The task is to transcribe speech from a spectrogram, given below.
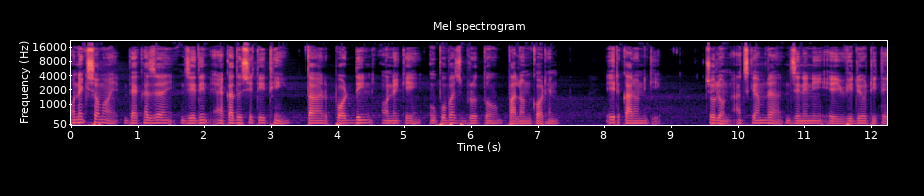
অনেক সময় দেখা যায় যেদিন একাদশী তিথি, তার পরদিন অনেকে উপবাস ব্রত পালন করেন। এর কারণ কি? চলুন আজকে আমরা জেনে নিই এই ভিডিওটিতে।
